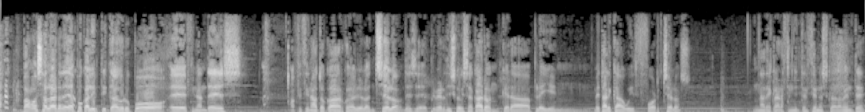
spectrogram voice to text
vamos a hablar de Apocalíptica, grupo eh, finlandés aficionado a tocar con el violonchelo desde el primer disco que sacaron, que era Playing Metallica with Four Cellos. Una declaración de intenciones, claramente.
